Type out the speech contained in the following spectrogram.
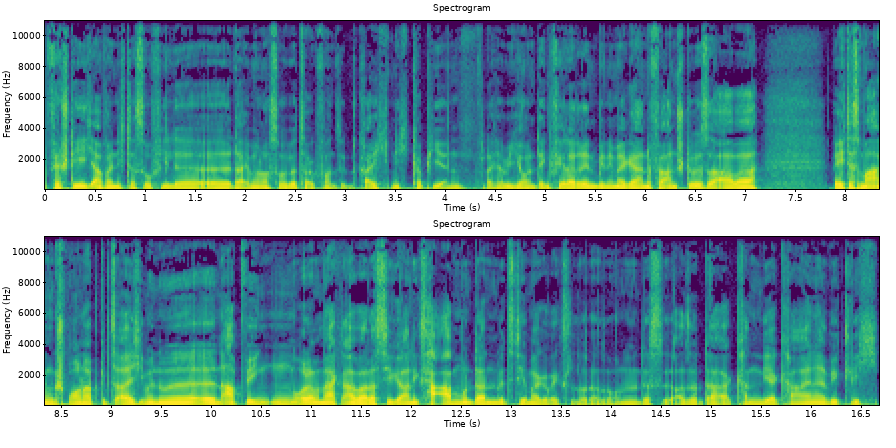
verstehe ich einfach nicht, dass so viele äh, da immer noch so überzeugt von sind. Kann ich nicht kapieren. Vielleicht habe ich auch einen Denkfehler drin, bin immer gerne für Anstöße, aber wenn ich das mal angesprochen habe, gibt es eigentlich immer nur äh, ein Abwinken oder man merkt aber, dass sie gar nichts haben und dann wird das Thema gewechselt oder so. Ne? Das, also da kann dir keiner wirklich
